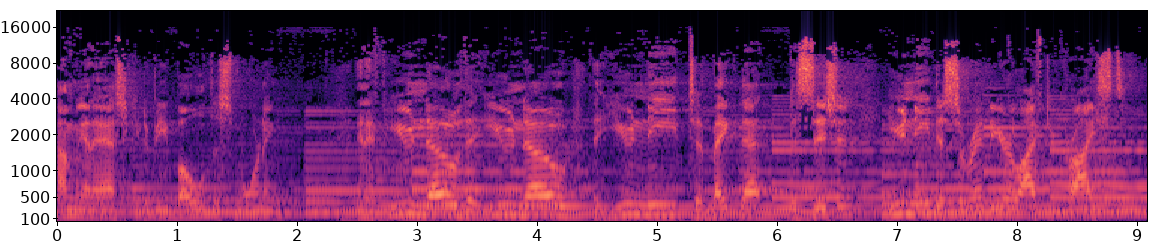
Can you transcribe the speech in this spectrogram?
I'm going to ask you to be bold this morning. And if you know that you know that you need to make that decision, you need to surrender your life to Christ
